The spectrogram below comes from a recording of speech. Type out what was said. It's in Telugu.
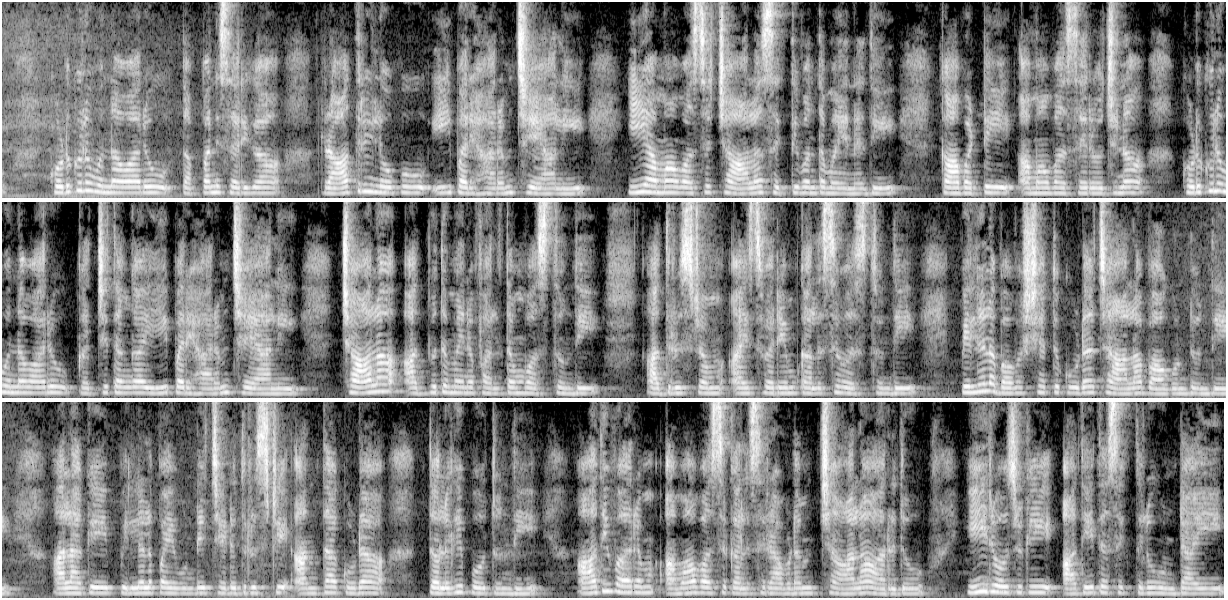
కొడుకులు ఉన్నవారు తప్పనిసరిగా రాత్రిలోపు ఈ పరిహారం చేయాలి. ఈ అమావాస్య చాలా శక్తివంతమైనది. కాబట్టి అమావాస్య రోజున కొడుకులు ఉన్నవారు ఖచ్చితంగా ఈ పరిహారం చేయాలి. చాలా అద్భుతమైన ఫలితం వస్తుంది. అదృష్టం ఐశ్వర్యం కలిసి వస్తుంది. పిల్లల భవిష్యత్తు కూడా చాలా బాగుంటుంది. అలాగే పిల్లలపై ఉండే చెడు దృష్టి అంతా కూడా తొలగిపోతుంది. ఆదివారం అమావాస్య కలిసి రావడం చాలా అరుదు. ఈ రోజుకి అతీత శక్తులు ఉంటాయి.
